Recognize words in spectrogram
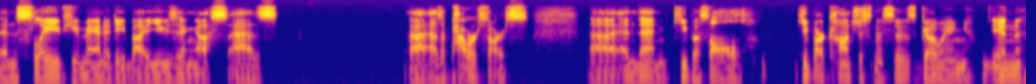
enslave humanity by using us as uh, as a power source, uh, and then keep us all keep our consciousnesses going in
